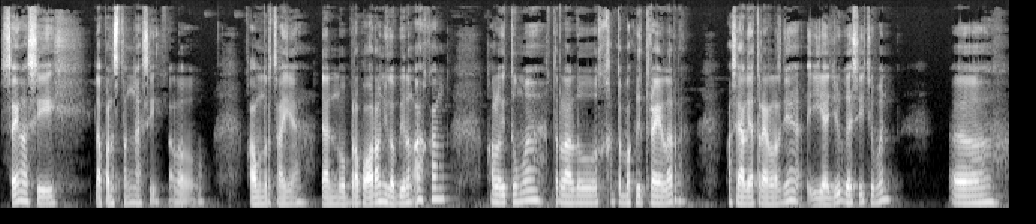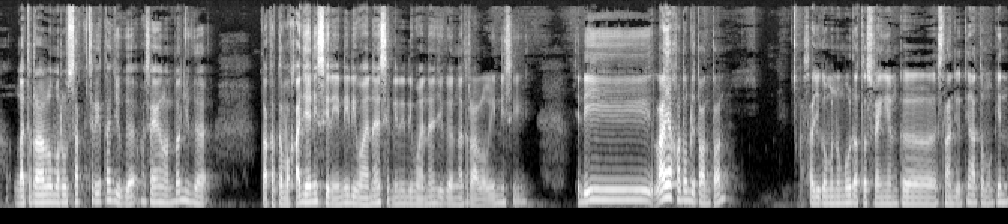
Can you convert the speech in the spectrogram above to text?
saya ngasih delapan setengah sih kalau kalau menurut saya. Dan beberapa orang juga bilang ah kang kalau itu mah terlalu ketebak di trailer. Pas saya lihat trailernya iya juga sih cuman eh, nggak uh, terlalu merusak cerita juga. Pas saya nonton juga gak ketebak aja nih scene ini di mana scene ini di mana juga nggak terlalu ini sih. Jadi layak untuk ditonton. Saya juga menunggu Doctor Strange yang ke selanjutnya atau mungkin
